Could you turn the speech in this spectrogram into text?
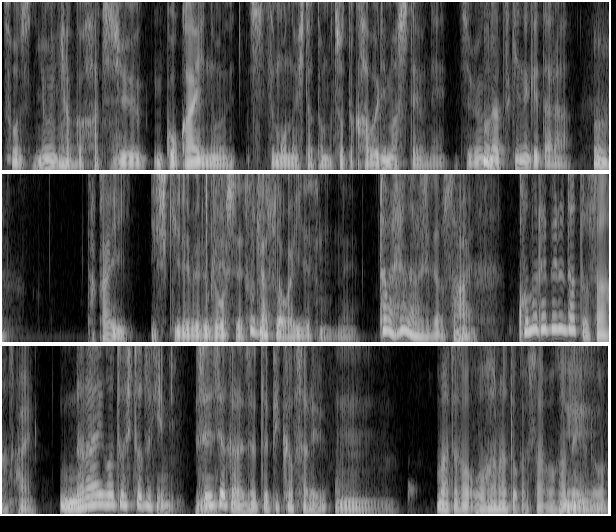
そうですね。485回の質問の人ともちょっとかぶりましたよね。自分が突き抜けたらうん、高い意識レベル同士で付き合った方がいいですもんね。多分変な話だけどさ、はい。このレベルだとさはい。習い事した時に先生から絶対ピックアップされるよ。うん。まあだからお花とかさ分かんないけど、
